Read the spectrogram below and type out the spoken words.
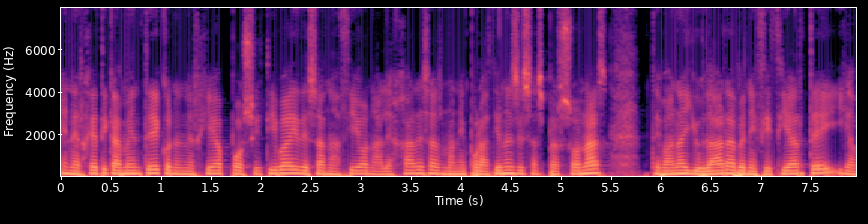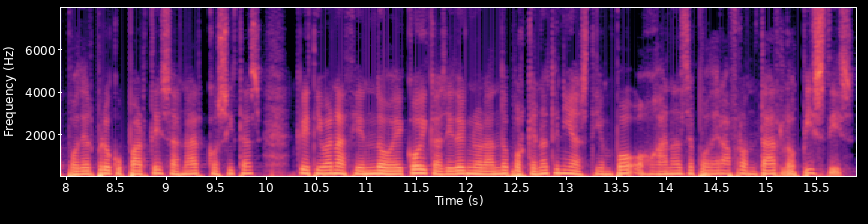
energéticamente con energía positiva y de sanación. Alejar esas manipulaciones de esas personas te van a ayudar a beneficiarte y a poder preocuparte y sanar cositas que te iban haciendo eco y que has ido ignorando porque no tenías tiempo o ganas de poder afrontarlo, Piscis.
